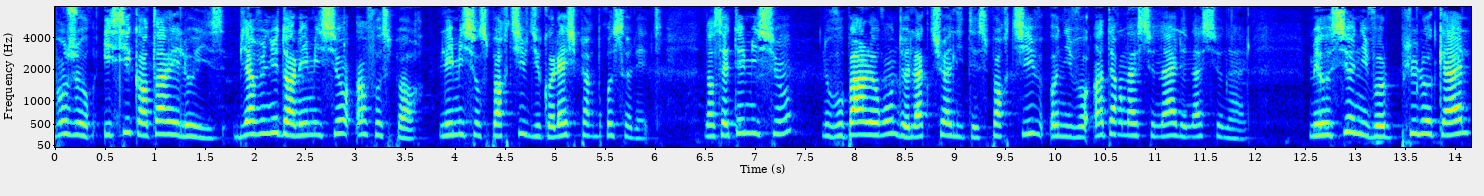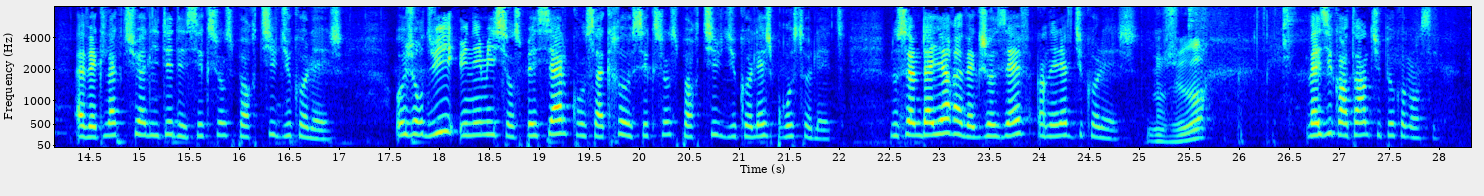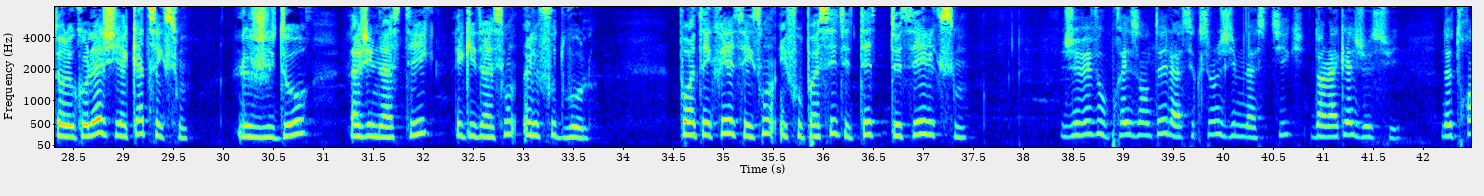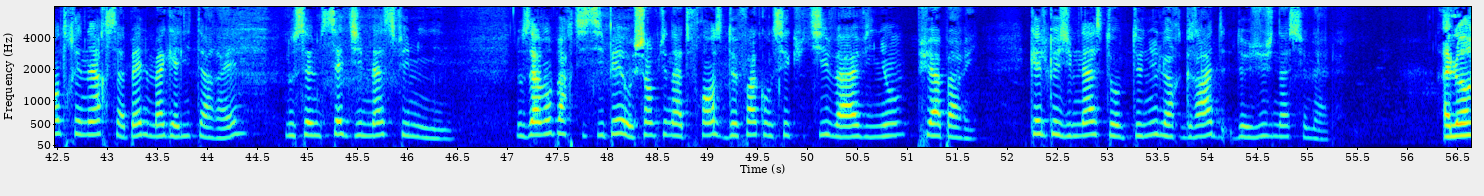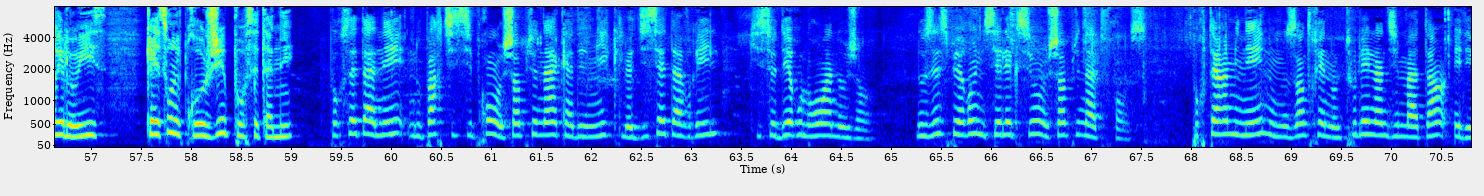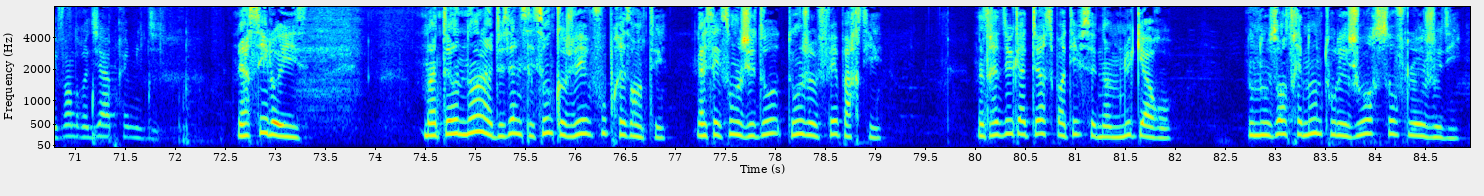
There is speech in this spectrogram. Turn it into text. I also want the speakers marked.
Speaker 1: Bonjour, ici Quentin et Héloïse. Bienvenue dans l'émission Infosport, l'émission sportive du Collège Père Brossolette. Dans cette émission, nous vous parlerons de l'actualité sportive au niveau international et national, mais aussi au niveau plus local avec l'actualité des sections sportives du collège. Aujourd'hui, une émission spéciale consacrée aux sections sportives du collège Brossolette. Nous sommes d'ailleurs avec Joseph, un élève du collège.
Speaker 2: Bonjour.
Speaker 1: Vas-y Quentin, tu peux commencer.
Speaker 3: Dans le collège, il y a quatre sections. Le judo, la gymnastique, l'équitation et le football. Pour intégrer les sections, il faut passer des tests de sélection.
Speaker 1: Je vais vous présenter la section gymnastique dans laquelle je suis. Notre entraîneur s'appelle Magali Tarel. Nous sommes sept gymnastes féminines. Nous avons participé au championnat de France deux fois consécutives à Avignon, puis à Paris. Quelques gymnastes ont obtenu leur grade de juge national.
Speaker 3: Alors, Héloïse, quels sont les projets pour cette année?
Speaker 1: Pour cette année, nous participerons au championnat académique le 17 avril qui se dérouleront à Nogent. Nous espérons une sélection au championnat de France. Pour terminer, nous nous entraînons tous les lundis matins et les vendredis après-midi.
Speaker 3: Merci, Héloïse. Maintenant, la deuxième section que je vais vous présenter, la section judo dont je fais partie. Notre éducateur sportif se nomme Luc Garot. Nous nous entraînons tous les jours sauf le jeudi.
